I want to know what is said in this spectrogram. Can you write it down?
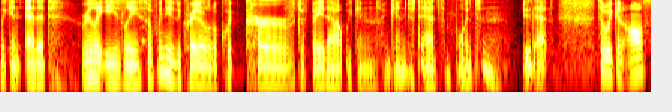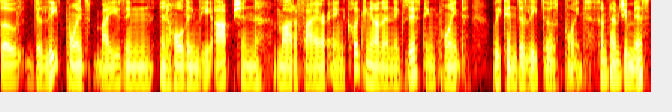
we can edit, really easily. So if we needed to create a little quick curve to fade out, we can, again, just add some points and do that. So we can also delete points by using and holding the option modifier and clicking on an existing point, we can delete those points. Sometimes you miss.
